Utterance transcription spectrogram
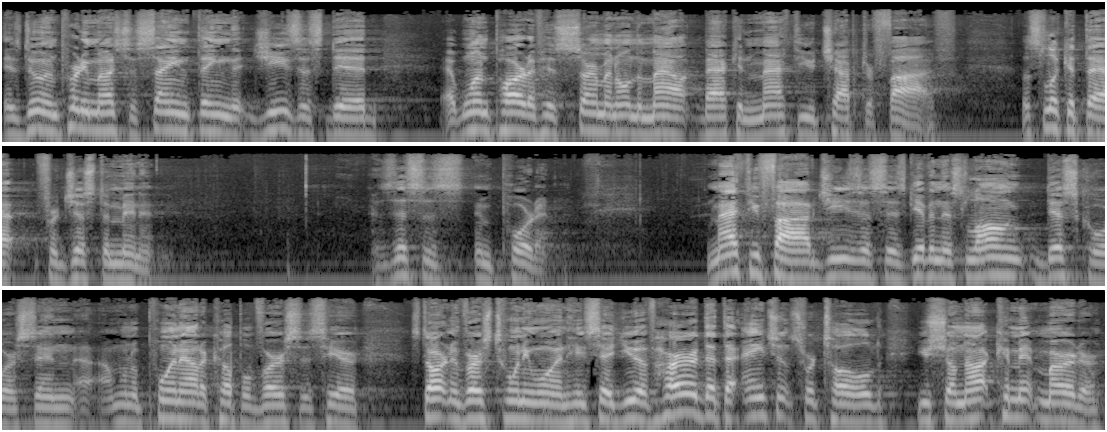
is doing pretty much the same thing that Jesus did at one part of his Sermon on the Mount back in Matthew chapter 5. Let's look at that for just a minute, because this is important. Matthew 5, Jesus is given this long discourse, and I want to point out a couple verses here. Starting in verse 21, he said, You have heard that the ancients were told, You shall not commit murder,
